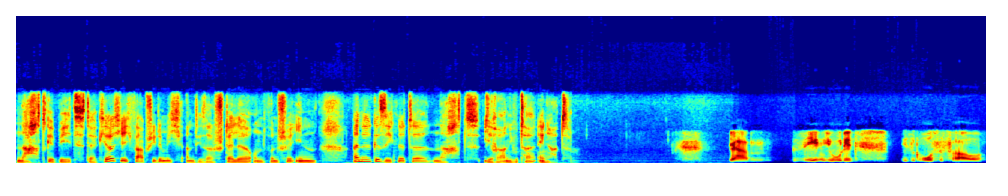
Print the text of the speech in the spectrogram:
Nachtgebet der Kirche. Ich verabschiede mich an dieser Stelle und wünsche Ihnen eine gesegnete Nacht. Ihre Anjuta Engert. Wir haben gesehen, Judith, diese große Frau,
